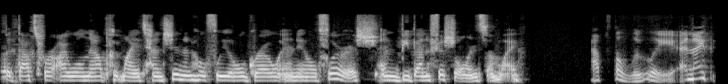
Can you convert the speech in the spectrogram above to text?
but that's where I will now put my attention and hopefully it'll grow and it'll flourish and be beneficial in some way. Absolutely. And I,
